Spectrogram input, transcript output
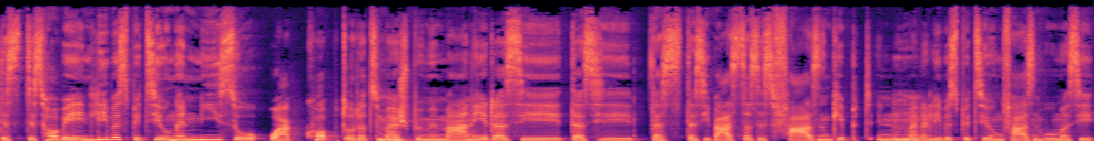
das, das habe ich in Liebesbeziehungen nie so arg gehabt oder zum mhm. Beispiel mit Mani, dass ich, dass ich, dass, dass ich weiß, dass es Phasen gibt in mhm. meiner Liebesbeziehung, Phasen, wo man sie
